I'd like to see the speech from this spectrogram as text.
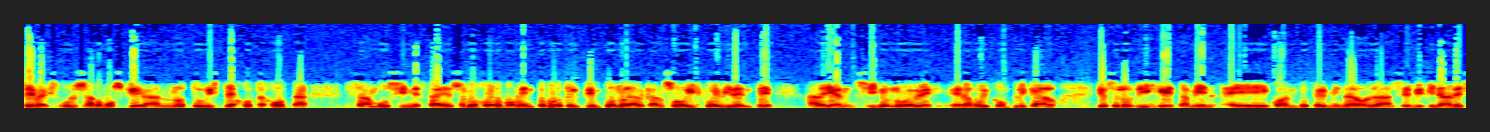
se va expulsado Mosquera, no tuviste a JJ, Sambu sin estar en su mejor momento porque el tiempo no le alcanzó y fue evidente. Adrián, sin un 9 era muy complicado. Yo se los dije también eh, cuando terminaron las semifinales.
